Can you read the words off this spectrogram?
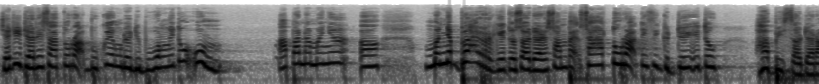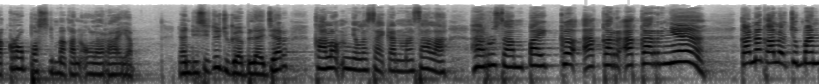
Jadi dari satu rak buku yang udah dibuang itu um apa namanya uh, menyebar gitu saudara sampai satu rak TV gede itu habis saudara kropos dimakan oleh rayap. Dan di situ juga belajar kalau menyelesaikan masalah harus sampai ke akar-akarnya. Karena kalau cuman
